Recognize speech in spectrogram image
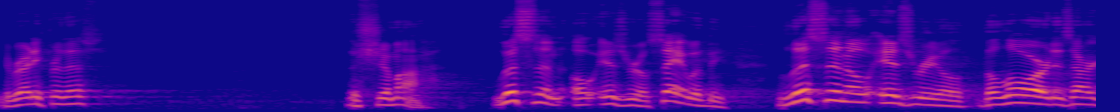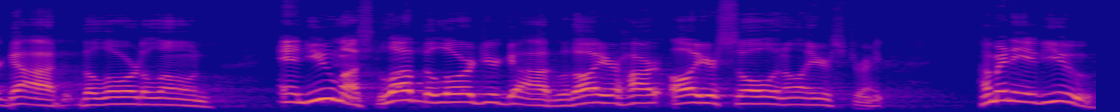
You ready for this? The Shema. Listen, O Israel. Say it with me. Listen, O Israel. The Lord is our God, the Lord alone. And you must love the Lord your God with all your heart, all your soul, and all your strength. How many of you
